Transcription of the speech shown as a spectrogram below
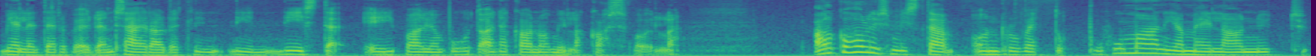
mielenterveyden sairaudet, niin, niin niistä ei paljon puhuta ainakaan omilla kasvoilla. Alkoholismista on ruvettu puhumaan ja meillä on nyt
